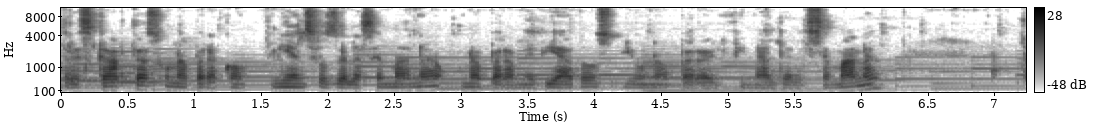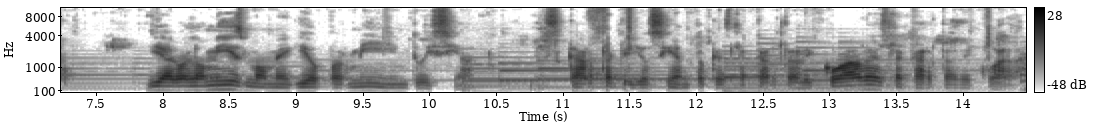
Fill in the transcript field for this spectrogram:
tres cartas, una para comienzos de la semana, una para mediados y una para el final de la semana. Y hago lo mismo, me guío por mi intuición. La carta que yo siento que es la carta adecuada es la carta adecuada.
